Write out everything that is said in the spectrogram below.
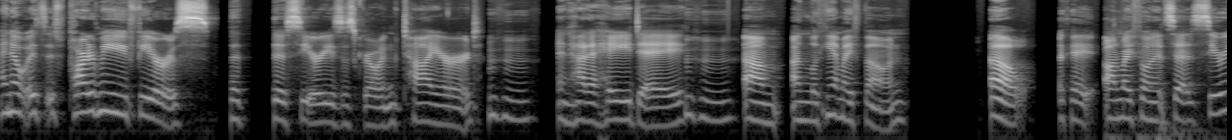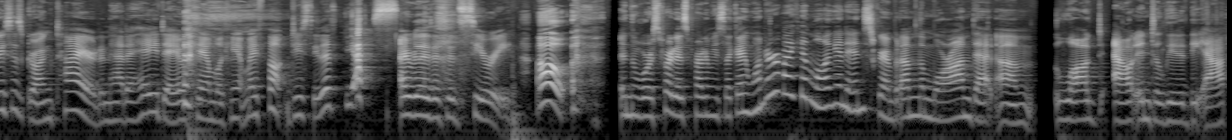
I know it's, it's part of me fears that this series is growing tired Mm-hmm. and had a heyday. Mm-hmm. Um, I'm looking at my phone. Oh, okay. On my phone it says series is growing tired and had a heyday. Okay, I'm looking at my phone. Do you see this? Yes. I realized I said Siri. Oh, And the worst part is part of me is like, I wonder if I can log into Instagram, but I'm the moron that um logged out and deleted the app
